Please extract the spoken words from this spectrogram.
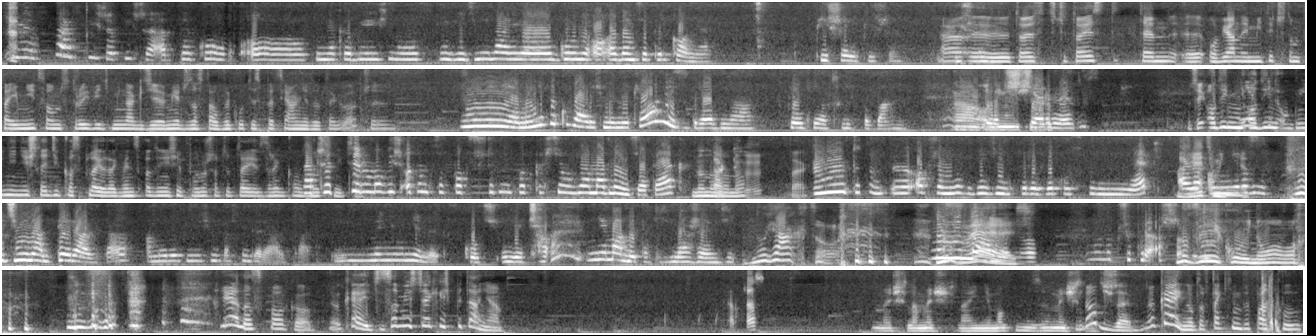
Nie, tak, piszę, piszę artykuł o tym, jak robiliśmy strój Wiedźmina i ogólnie o evencie Pyrkonie. Piszę i piszę. A y, to jest, czy to jest ten y, owiany mityczną tajemnicą strój Wiedźmina, gdzie miecz został wykuty specjalnie do tego, czy... Nie, nie, nie, my nie wykuwaliśmy miecza, on jest z drewna, pięknie odszlifowany. A, Odin ścierny. Znaczy Odin, Odin ogólnie nie śledzi cosplayu, tak więc Odin się porusza tutaj z ręką w Znaczy, nośniku. ty mówisz o tym, co w poprzednim podcaście mówiła Madlencia, tak? No, no, Tak. no, no. Mhm. Tak. Mhm, to, to y, owszem, jest Wiedźmin, który wykuł swój miecz, ale Wiedźmin on nie jest. robił Wiedźmina Geralta, a my robiliśmy właśnie Geralta. I my nie umiemy kuć miecza, nie mamy takich narzędzi. No jak to? No, No nie mamy, weź. no. No, no przepraszam. No wykuj, no! Nie no, spoko. Okej, czy są jeszcze jakieś pytania? Czas? Myślę, myślę i nie mogę nic wymyślić. Dobrze, okej, no to w takim wypadku,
